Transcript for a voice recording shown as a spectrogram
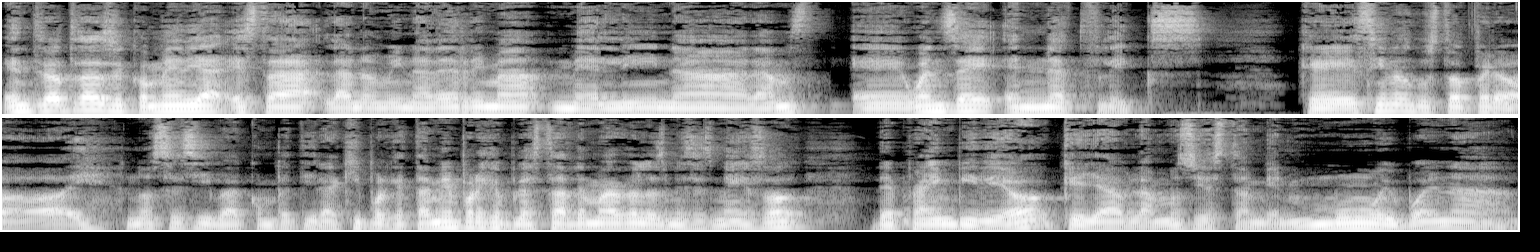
Entre otras de comedia está la nominadérrima Melina Adams eh, Wednesday en Netflix. Que sí nos gustó, pero ay, no sé si va a competir aquí. Porque también, por ejemplo, está The Marvelous Mrs. Maisel de Prime Video, que ya hablamos y es también muy buena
